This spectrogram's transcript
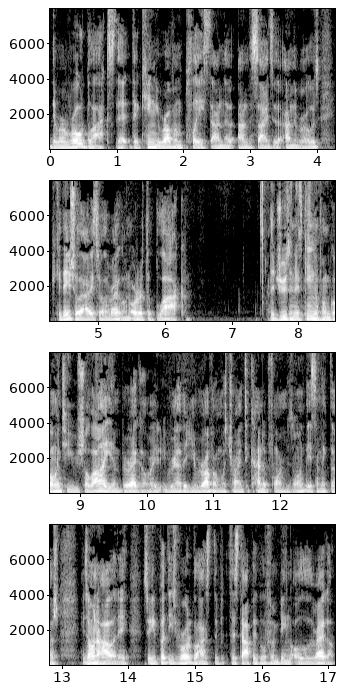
there were roadblocks that the king Yeravam placed on the on the sides of, on the roads in order to block the Jews in his kingdom from going to Yerushalayim Berego, right? Rather, Yeravam was trying to kind of form his own base of Mikdash, his own holiday. So he put these roadblocks to, to stop people from being Ola Rego.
